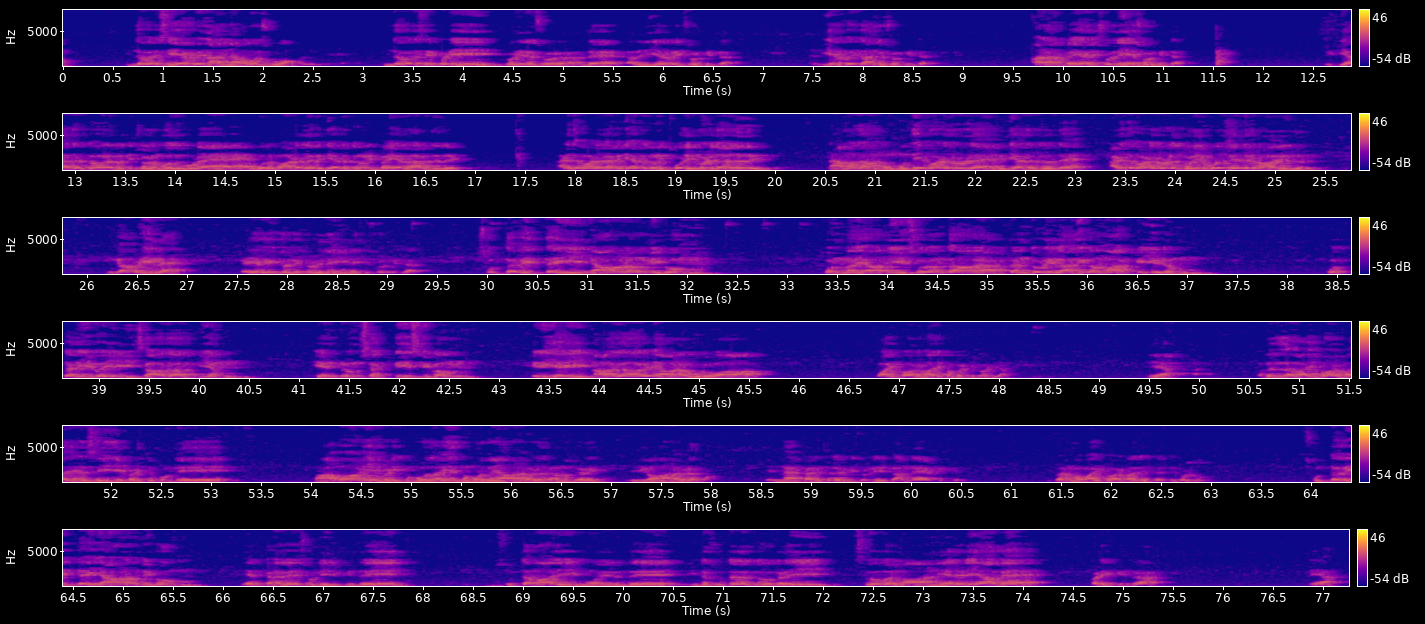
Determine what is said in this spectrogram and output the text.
இந்த வரிசையை அப்படி நான் ஞாபகம் வச்சுக்குவோம். இந்த வரிசைப்படி தொழிலை சொல் அந்த அதன் இயல்பை சொல்கின்றார். இயல்பை தான் அங்கே சொல்கின்றார். ஆனால் பெயரை சொல்லியே சொல்கின்றார். வித்யா பற்றி சொல்லும்போது கூட ஒரு பாடல வித்யா பெயர் தான் இருந்தது. அடுத்த பாடல வித்யா தொழில் மட்டும்தான் இருந்தது. நாம தான் முந்தைய பாடல் உள்ள வித்யா தத்துவத்தை அடுத்த பாடல் உள்ள தொழில் கூட சேர்த்துக்கிற மாதிரி இருந்தது. இங்க அப்படி இல்லை. பெயரையும் சொல்லி தொழிலையும் இணைத்து சொல்கிறார் சுத்த வித்தை ஞானம் மிகும். தொன்மையாம் ஈஸ்வரன் தான் அர்த்தன் தொழில் அதிகம் ஆக்கியிடும். ஒத்தல் இவை சாதாக்கியம் என்றும் சக்தி சிவம். கிரியை ஆதார ஞான உருவா. வாய்ப்பாடு மாதிரி நம்ம படிக்க வேண்டியதான் இல்லையா? அதெல்லாம் வாய்ப்பாடு மாதிரி இந்த செய்தியை படித்துக்கொண்டு மாவாடியம் படிக்கும் போதுதான் இதுக்கு முழுமையான விளக்கம் நமக்கு கிடைக்கும். விரிவான விளக்கம். என்ன கருத்துல இப்படி சொல்லியிருக்காங்க அப்படிங்கிறது இப்ப நம்ம வாய்ப்பாடு மாதிரி தெரிந்து கொள்வோம் சுத்த வித்தை ஞானம் மிகவும் ஏற்கனவே சொல்லியிருக்கின்றேன். சுத்தமாதியின் இருந்து இந்த சுத்த தத்துவங்களை சிவபெருமான் நேரடியாக படைக்கின்றார். இல்லையா?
